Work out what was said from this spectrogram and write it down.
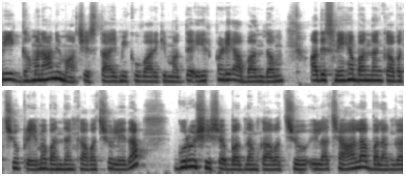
మీ గమనాన్ని మార్చేస్తాయి. మీకు వారికి మధ్య ఏర్పడే ఆ బంధం అది స్నేహ బంధం కావచ్చు ప్రేమ బంధం కావచ్చు లేదా గురు శిష్య బంధం కావచ్చు ఇలా చాలా బలంగా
